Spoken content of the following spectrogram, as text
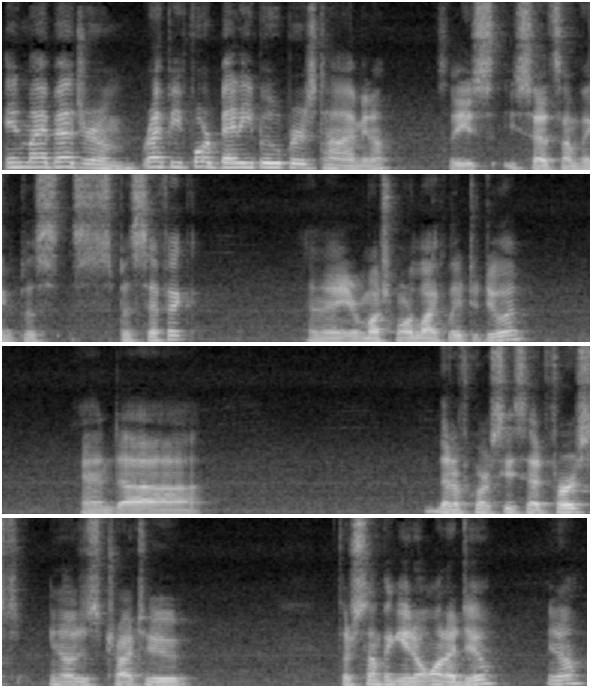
in my bedroom right before Betty Booper's time, you know. So you you said something specific, and then you're much more likely to do it. And uh, then of course he said first, you know, just try to. If there's something you don't want to do, you know,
